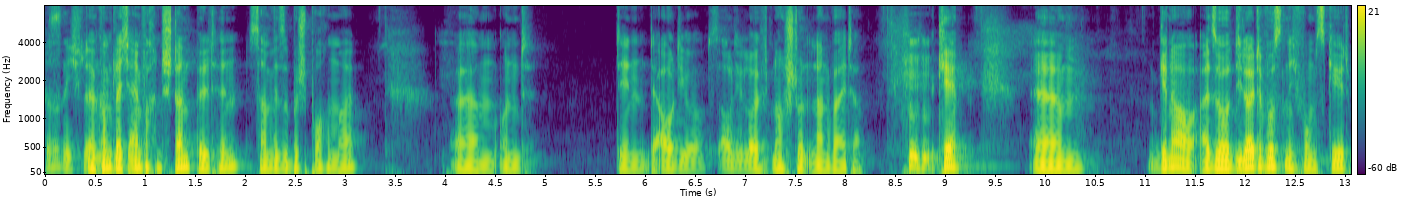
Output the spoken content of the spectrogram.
Das ist nicht schlimm. Da kommt ne? gleich einfach ein Standbild hin. Das haben wir so besprochen mal. Ähm, und den, der Audio, das Audio läuft noch stundenlang weiter. Okay. ähm, genau, also die Leute wussten nicht, worum es geht.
